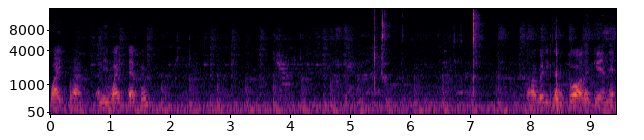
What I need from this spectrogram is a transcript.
white black, I mean white pepper. It's already got garlic in it.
